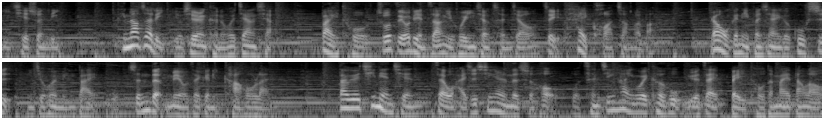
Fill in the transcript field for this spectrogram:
一切顺利。听到这里，有些人可能会这样想：拜托，桌子有点脏也会影响成交，这也太夸张了吧？让我跟你分享一个故事，你就会明白，我真的没有在跟你卡后栏。大约七年前，在我还是新人的时候，我曾经和一位客户约在北投的麦当劳。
